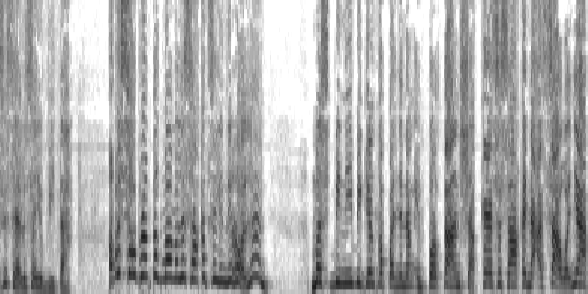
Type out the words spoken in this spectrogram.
Magsiselo sa'yo, Vita? Abay, sobrang pagmamalasakit sa'yo ni Roland. Mas binibigyan ka pa niya ng importansya kesa sa akin na asawa niya.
